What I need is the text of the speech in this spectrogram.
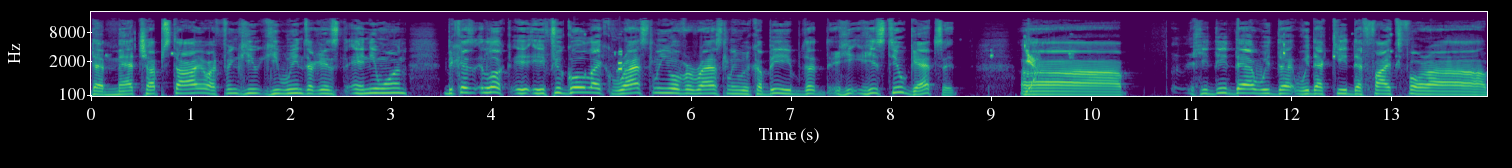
that matchup style. I think he, he wins against anyone because look, if you go like wrestling over wrestling with Khabib, that he, he still gets it. Uh, he did that with that with that kid that fights for uh,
